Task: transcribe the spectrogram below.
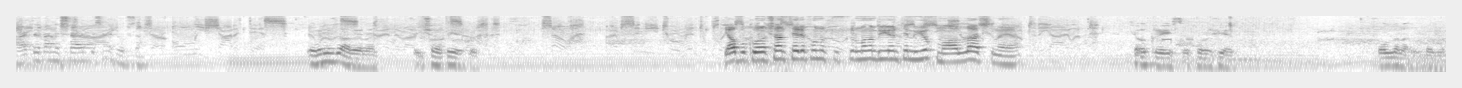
Haritadan işaretlesene yoksa. Önümüzde abi hemen. İşarete gerek yok. Ya bu on konuşan telefonu susturmanın bir yöntemi yok mu Allah aşkına ya? Yok reis o konuşuyor. Soldan alın soldan.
